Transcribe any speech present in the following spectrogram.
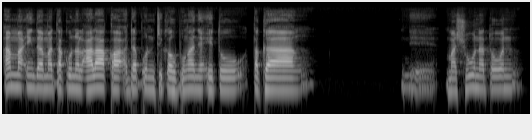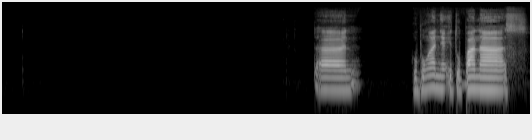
Amma ingda matakunal alaqa, adapun jika hubungannya itu tegang, masyunatun, dan hubungannya itu panas,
